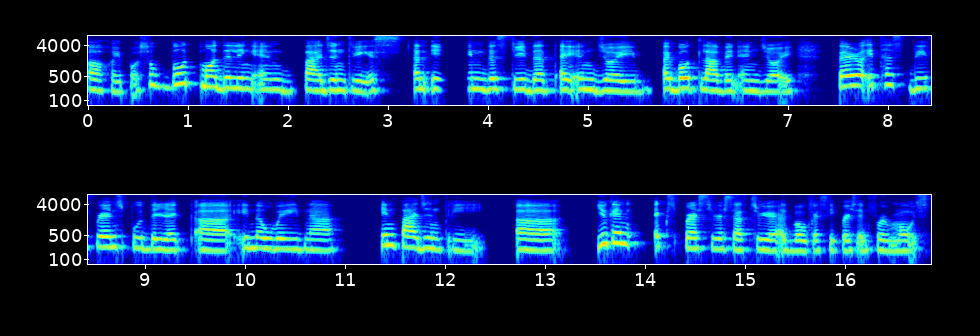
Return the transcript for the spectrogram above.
Okay po. So both modeling and pageantry is an industry that I enjoy. I both love and enjoy. Pero it has difference po direct uh, in a way na in pageantry, uh, you can express yourself through your advocacy first and foremost.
